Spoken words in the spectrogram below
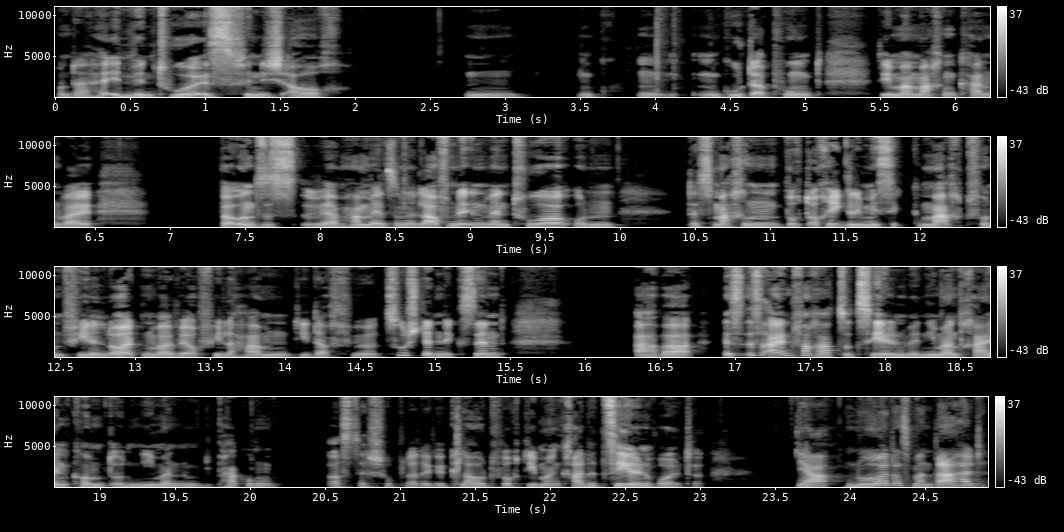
Und daher Inventur ist, finde ich, auch ein, ein, ein, guter Punkt, den man machen kann, weil bei uns ist, wir haben ja so eine laufende Inventur und das Machen wird auch regelmäßig gemacht von vielen Leuten, weil wir auch viele haben, die dafür zuständig sind. Aber es ist einfacher zu zählen, wenn niemand reinkommt und niemandem die Packung aus der Schublade geklaut wird, die man gerade zählen wollte. Ja, nur, dass man da halt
